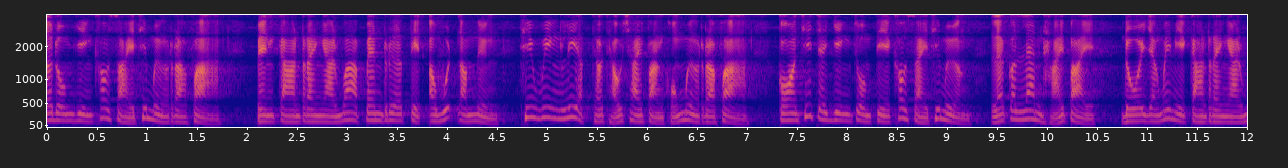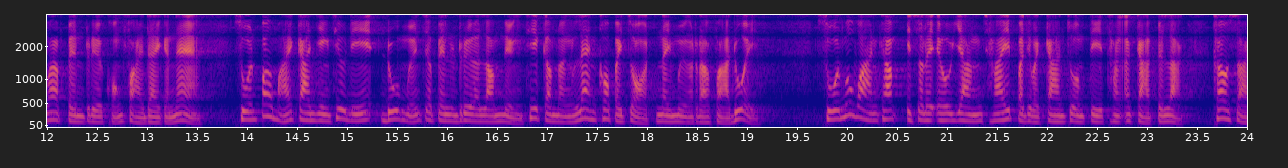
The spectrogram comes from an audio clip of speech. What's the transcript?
ระดมยิงเข้าใส่ที่เมืองราฟา เป็นการรายงานว่าเป็นเรือติดอาวุธลำหนึ่ง ที่วิ่งเลียบแถวแถวชายฝั่งของเมืองราฟา ก่อนที่จะยิงโจมตีเข้าใส่ที่เมือง และก็แล่นหายไป โดยยังไม่มีการรายงานว่าเป็นเรือของฝ่ายใดกันแน่ ส่วนเป้าหมายการยิงเที่ยวนี้ดูเหมือนจะเป็นเรือลำหนึ่งที่กำลังแล่นเข้าไปจอดในเมืองราฟาด้วย ส่วนเมื่อวานครับ อิสราเอลยังใช้ปฏิบัติการโจมตีทางอากาศเป็นหลัก เข้าใส่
